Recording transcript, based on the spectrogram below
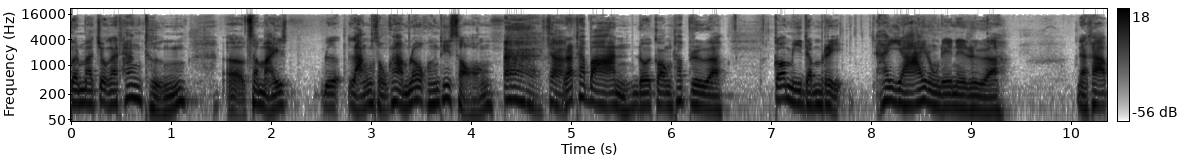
กันมาจนกระทั่งถึงเอ่อสมัยหลังสงครามโลกครั้งที่สองอ่าครับรัฐบาลโดยกองทัพเรือก็มีดำริ ให้ย้ายโรงเรียนในเรือนะครับ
